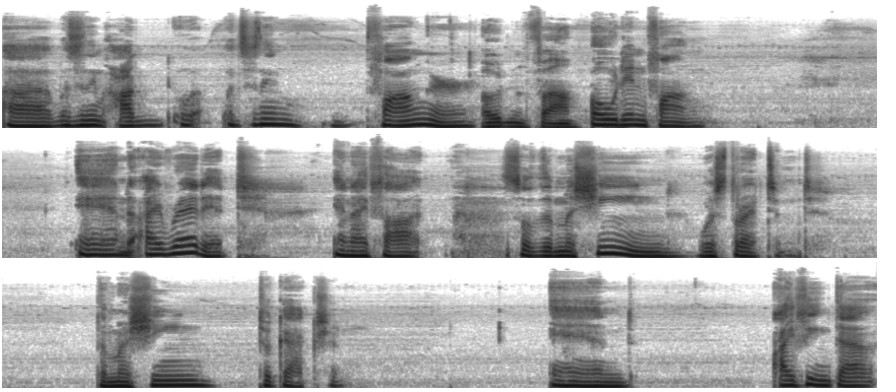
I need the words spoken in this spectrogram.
uh, what's his name? Og, what's his name? Fong or Odin Fong. Odin Fong. And I read it and I thought, so the machine was threatened. The machine took action. And I think that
